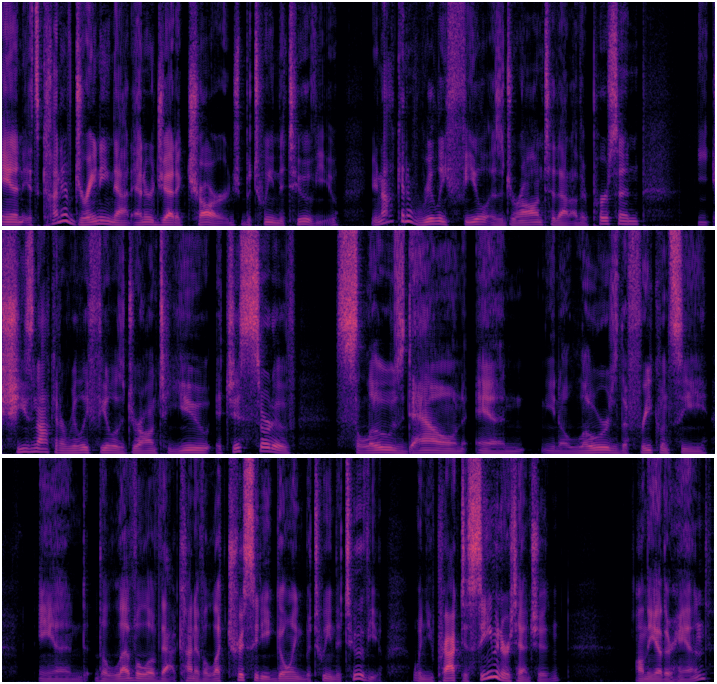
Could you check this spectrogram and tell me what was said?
and it's kind of draining that energetic charge between the two of you, you're not going to really feel as drawn to that other person she's not going to really feel as drawn to you. It just sort of slows down and, you know, lowers the frequency and the level of that kind of electricity going between the two of you. When you practice semen retention, on the other hand,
